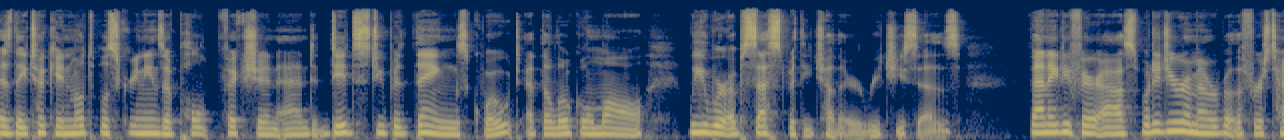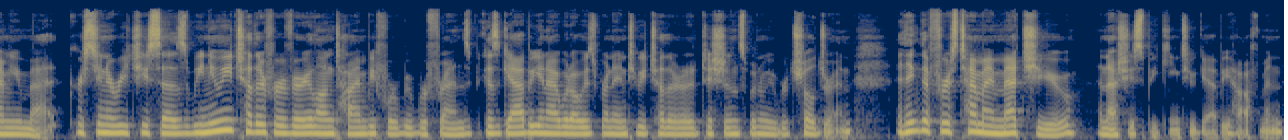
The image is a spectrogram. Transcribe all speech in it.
as they took in multiple screenings of Pulp Fiction and did stupid things, quote, at the local mall. We were obsessed with each other, Ricci says. Vanity Fair asks, What did you remember about the first time you met? Christina Ricci says, We knew each other for a very long time before we were friends because Gaby and I would always run into each other at auditions when we were children. I think the first time I met you, and now she's speaking to Gaby Hoffmann,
